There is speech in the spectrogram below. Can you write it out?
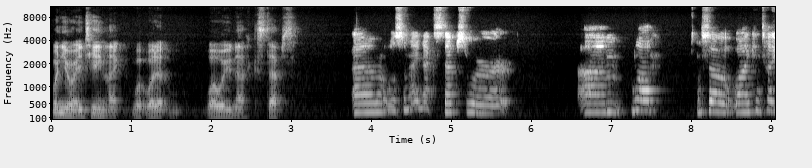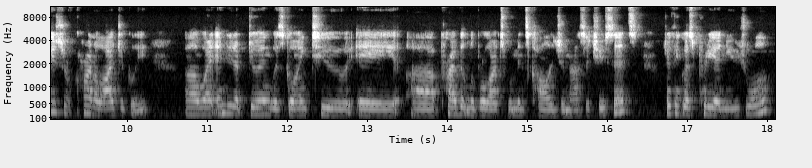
when you were 18, like, what, what, what were your next steps? Um, well, so my next steps were, um, well, so, well, I can tell you sort of chronologically. Uh, what I ended up doing was going to a uh, private liberal arts women's college in Massachusetts which I think was pretty unusual.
